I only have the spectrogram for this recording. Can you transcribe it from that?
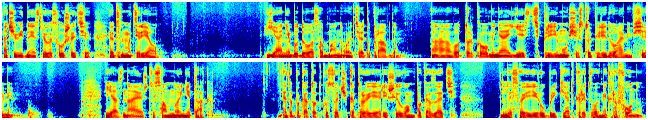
Очевидно, если вы слушаете этот материал. Я не буду вас обманывать, это правда. А вот только у меня есть преимущество перед вами всеми. Я знаю, что со мной не так. Это пока тот кусочек, который я решил вам показать для своей рубрики открытого микрофона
